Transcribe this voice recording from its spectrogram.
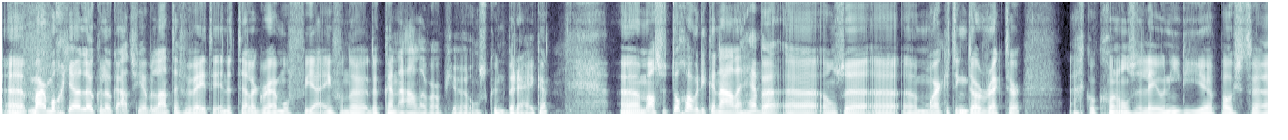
Eh, maar mocht je een leuke locatie hebben, laat het even weten in de Telegram of via een van de, de kanalen waarop je ons kunt bereiken. Ehm, als we het toch over die kanalen hebben, eh, onze eh, marketing director, eigenlijk ook gewoon onze Leonie, die eh, post eh,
